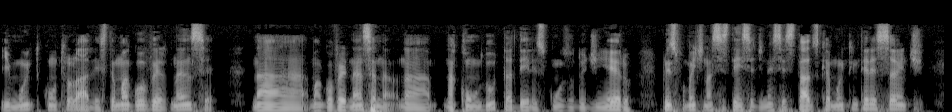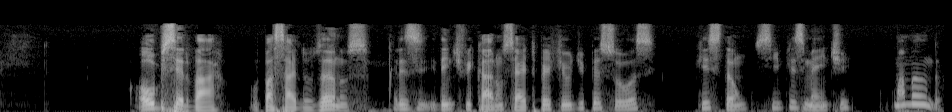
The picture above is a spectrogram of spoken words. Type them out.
e muito controlada. Eles têm uma governança na, uma governança na, na, na, conduta deles com o uso do dinheiro, principalmente na assistência de necessitados, que é muito interessante. Ao observar o passar dos anos, eles identificaram um certo perfil de pessoas que estão simplesmente mamando,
